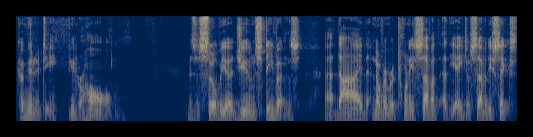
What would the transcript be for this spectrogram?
Community Funeral Home. Mrs. Sylvia June Stevens, uh, died November 27th at the age of 76.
